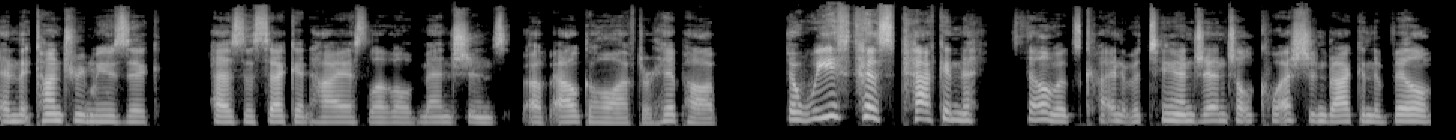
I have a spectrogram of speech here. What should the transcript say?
and that country music has the second highest level of mentions of alcohol after hip hop. To weave this back into film, it's kind of a tangential question back into film.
